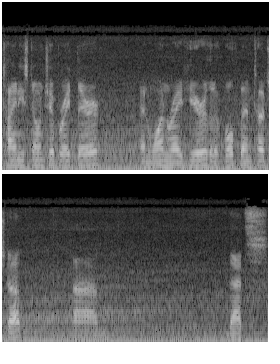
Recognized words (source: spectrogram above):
tiny stone chip right there and one right here that have both been touched up. Um, that's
